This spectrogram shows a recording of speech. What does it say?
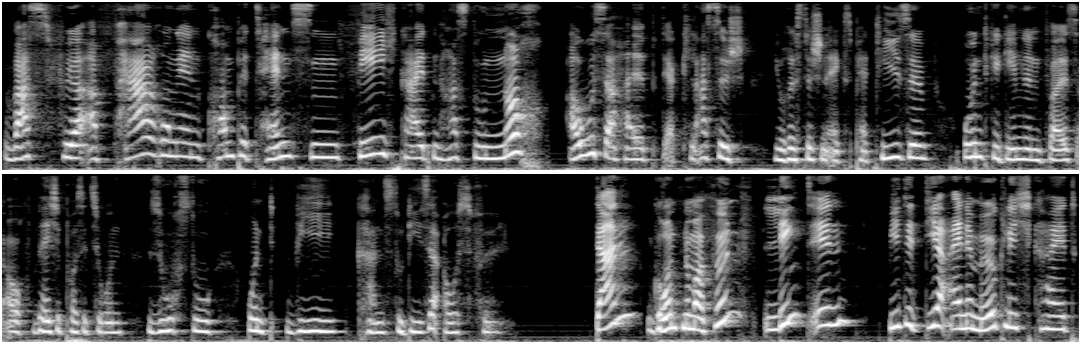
Was für Erfahrungen, Kompetenzen, Fähigkeiten hast du noch außerhalb der klassisch juristischen Expertise? Und gegebenenfalls auch, welche Position suchst du und wie kannst du diese ausfüllen? Dann Grund Nummer 5, LinkedIn bietet dir eine Möglichkeit,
